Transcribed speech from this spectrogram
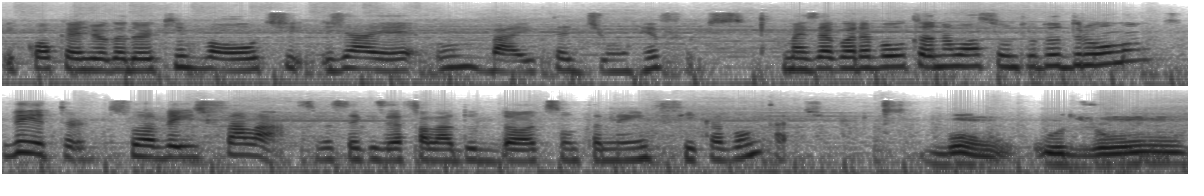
e qualquer jogador que volte já é um baita de um reforço. Mas agora voltando ao assunto do Drummond, Vitor, sua vez de falar. Se você quiser falar do Dodson também, fica à vontade. Bom, o Drum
